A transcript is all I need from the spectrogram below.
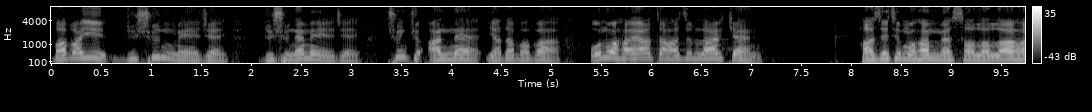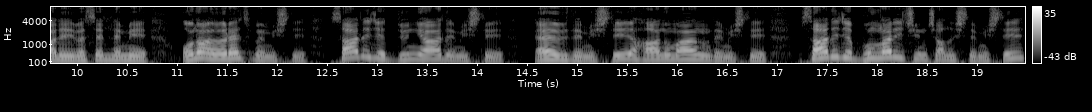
babayı düşünmeyecek, düşünemeyecek. Çünkü anne ya da baba onu hayata hazırlarken Hz. Muhammed sallallahu aleyhi ve sellemi ona öğretmemişti. Sadece dünya demişti, ev demişti, hanuman demişti. Sadece bunlar için çalış demişti.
